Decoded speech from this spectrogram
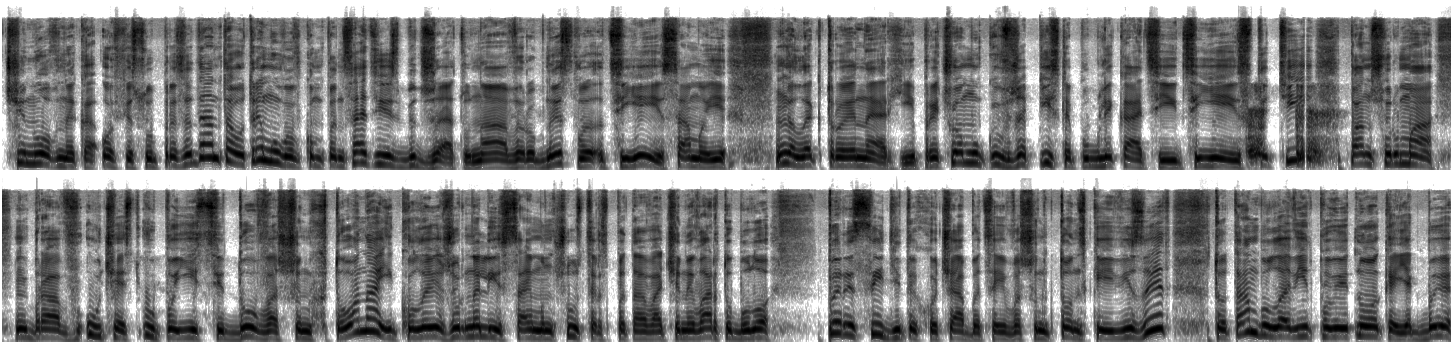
чиновника офісу президента отримував компенсації з бюджету на виробництво цієї самої електроенергії. Причому вже після публікації цієї статті пан Шурма брав участь у поїздці до Вашингтона. І коли журналіст Саймон Шустер спитав, а чи не варто було пересидіти хоча б цей Вашингтонський візит, то там була відповідь: ну окей, якби,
